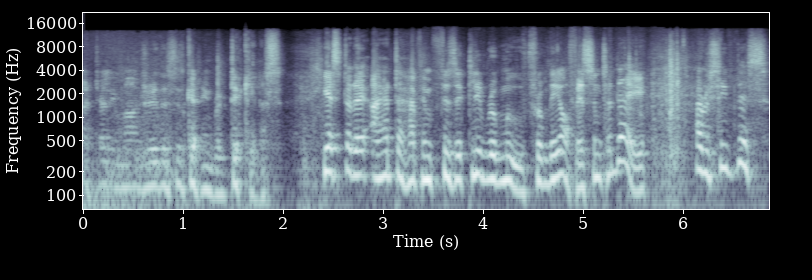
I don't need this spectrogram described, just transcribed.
I tell you, Marjorie, this is getting ridiculous. Yesterday, I had to have him physically removed from the office, and today, I received this.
